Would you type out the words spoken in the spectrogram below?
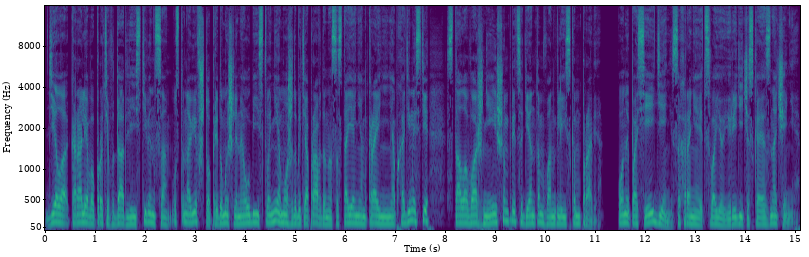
Дело королева против Дадли и Стивенса, установив, что предумышленное убийство не может быть оправдано состоянием крайней необходимости, стало важнейшим прецедентом в английском праве. Он и по сей день сохраняет свое юридическое значение.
